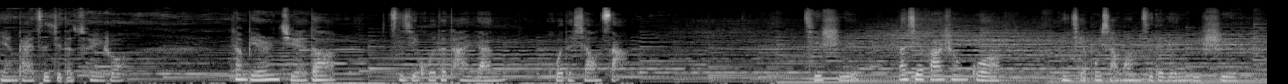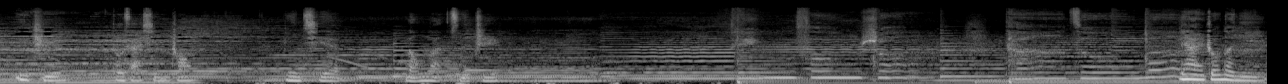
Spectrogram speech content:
掩盖自己的脆弱，让别人觉得自己活得坦然，活得潇洒。其实，那些发生过并且不想忘记的人与事，一直都在心中，并且冷暖自知。恋爱中的你，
